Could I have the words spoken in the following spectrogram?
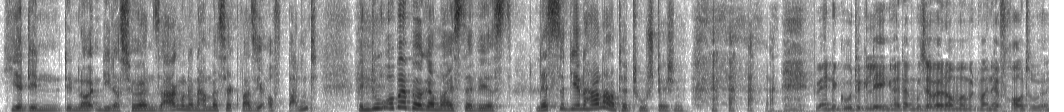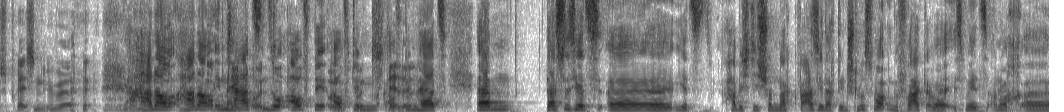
hier den, den Leuten, die das hören, sagen und dann haben wir es ja quasi auf Band. Wenn du Oberbürgermeister wirst, lässt du dir ein Hanau-Tattoo stechen. Wäre eine gute Gelegenheit. Da muss ich aber nochmal mit meiner Frau drüber sprechen. Über Ja, Hanau, Hanau im Herzen, und- so auf, de, und- auf, dem, auf dem Herz. Ähm, das ist jetzt, äh, jetzt habe ich dich schon nach, quasi nach den Schlussworten gefragt, aber ist mir jetzt auch noch äh,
